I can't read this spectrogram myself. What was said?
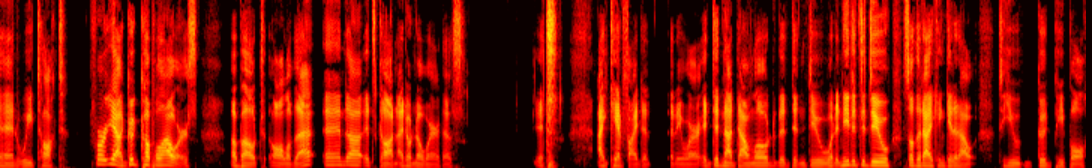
and we talked for yeah a good couple hours about all of that and uh, it's gone. I don't know where it is. It's i can't find it anywhere. It did not download. It didn't do what it needed to do so that i can get it out to you good people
